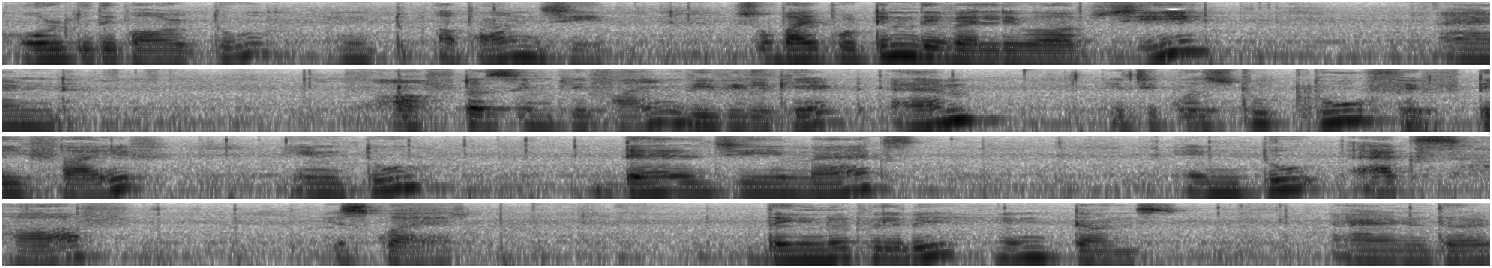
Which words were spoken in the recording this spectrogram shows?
whole to the power 2 into upon g. So by putting the value of g and after simplifying we will get m is equals to 255 into del g max into x half square. The unit will be in tons and the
